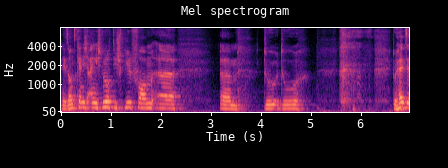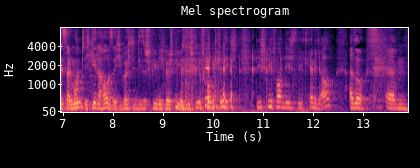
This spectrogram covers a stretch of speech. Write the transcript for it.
Nee, sonst kenne ich eigentlich nur noch die Spielform, äh, ähm, du, du, du hältst jetzt deinen Mund, ich gehe nach Hause, ich möchte dieses Spiel nicht mehr spielen. Die Spielform kenne ich. die Spielform, die, die kenne ich auch. Also, ähm,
